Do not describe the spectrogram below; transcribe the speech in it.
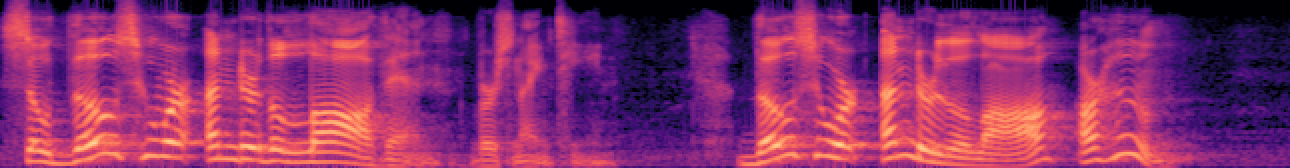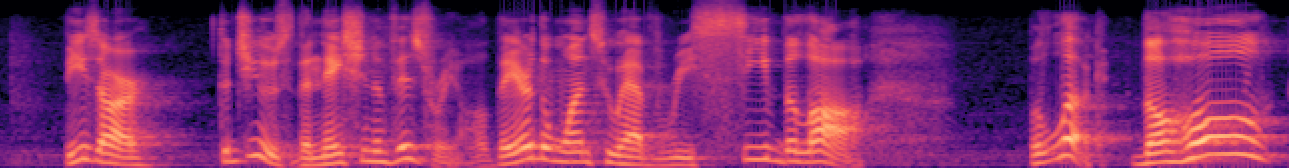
So, those who are under the law, then, verse 19, those who are under the law are whom? These are the Jews, the nation of Israel. They're the ones who have received the law. But look, the whole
